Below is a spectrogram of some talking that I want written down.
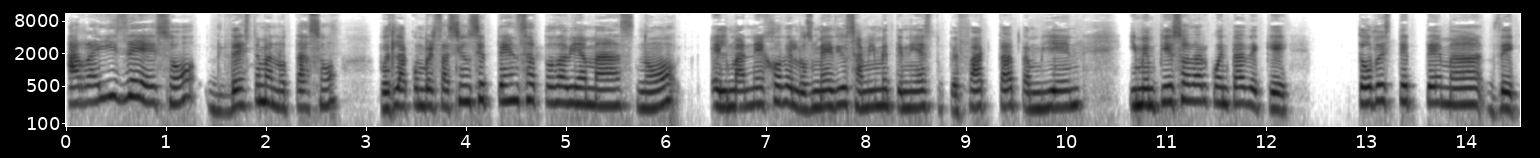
a raíz de eso, de este manotazo, pues la conversación se tensa todavía más, ¿no? El manejo de los medios a mí me tenía estupefacta también y me empiezo a dar cuenta de que todo este tema de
